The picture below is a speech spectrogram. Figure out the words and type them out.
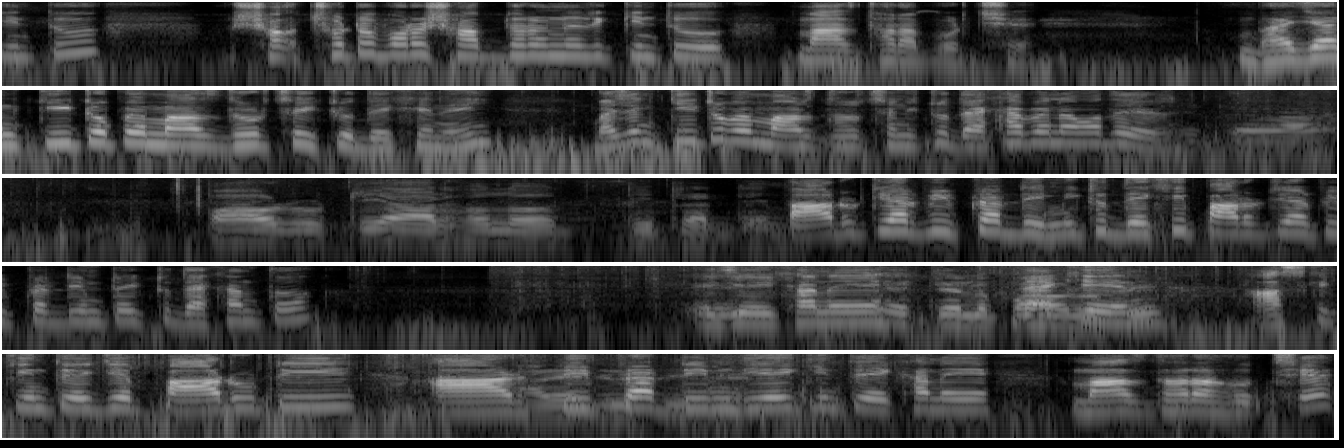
কিন্তু ছোট বড় সব ধরনেরই কিন্তু মাছ ধরা পড়ছে। ভাইজান কি টোপে মাছ ধরছে একটু দেখে নেই। ভাইজান কি টোপে মাছ ধরছেন? একটু দেখাবেন আমাদের। পাউরুটি আর হলো পিঁপড়ার ডিম। পাউরুটি আর পিঁপড়ার ডিম। একটু দেখি পাউরুটি আর পিঁপড়ার ডিমটা একটু দেখান তো। এই যে এখানে দেখেন আজকে কিন্তু এই যে পাউরুটি আর পিঁপড়ার ডিম দিয়েই কিন্তু এখানে মাছ ধরা হচ্ছে।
